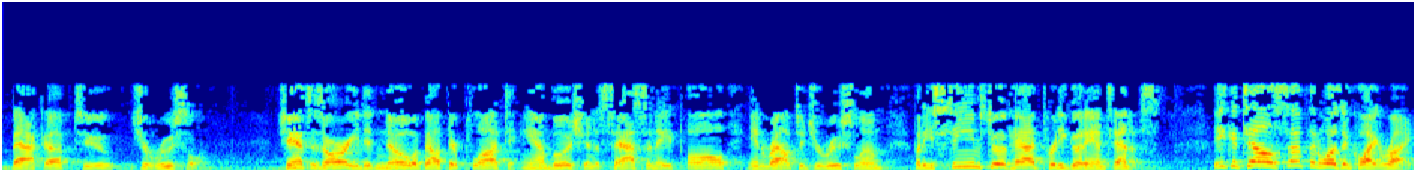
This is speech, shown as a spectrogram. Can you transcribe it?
back up to Jerusalem. Chances are he didn't know about their plot to ambush and assassinate Paul en route to Jerusalem, but he seems to have had pretty good antennas. He could tell something wasn't quite right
